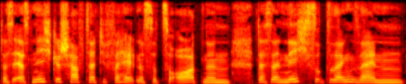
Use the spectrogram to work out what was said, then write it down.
dass er es nicht geschafft hat, die Verhältnisse zu ordnen, dass er nicht sozusagen seinen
